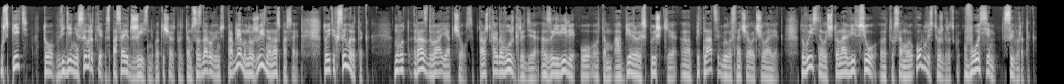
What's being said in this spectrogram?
успеть, то введение сыворотки спасает жизнь. Вот еще раз, там со здоровьем проблема, но жизнь она спасает. То этих сывороток ну вот раз-два я обчелся. Потому что когда в Ужгороде э, заявили о, о, там, о первой вспышке, 15 э, было сначала человек, то выяснилось, что на всю эту самую область Ужгородскую 8 сывороток.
